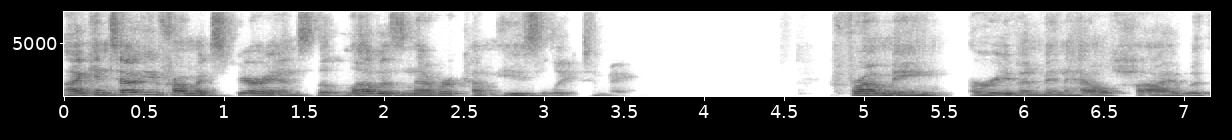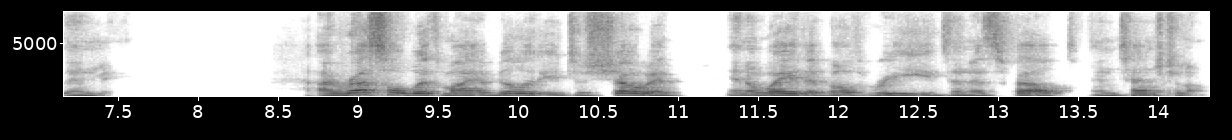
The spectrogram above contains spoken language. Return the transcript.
I can tell you from experience that love has never come easily to me, from me, or even been held high within me. I wrestle with my ability to show it in a way that both reads and is felt intentional.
